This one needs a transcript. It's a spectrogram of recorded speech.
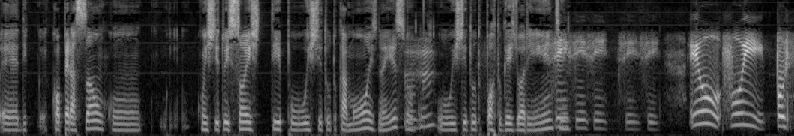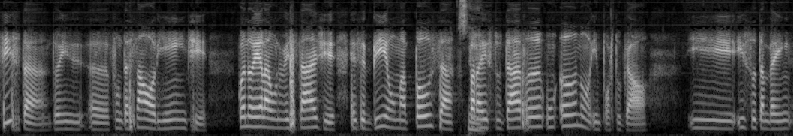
é, de cooperação com com instituições tipo o Instituto Camões, não é isso? Uhum. O Instituto Português do Oriente. Sim, sim, sim, sim, sim. Eu fui bolsista da uh, eh, Fundação Oriente. Quando eu era na universidade, recebi uma bolsa sim. para estudar um ano em Portugal. E isso também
